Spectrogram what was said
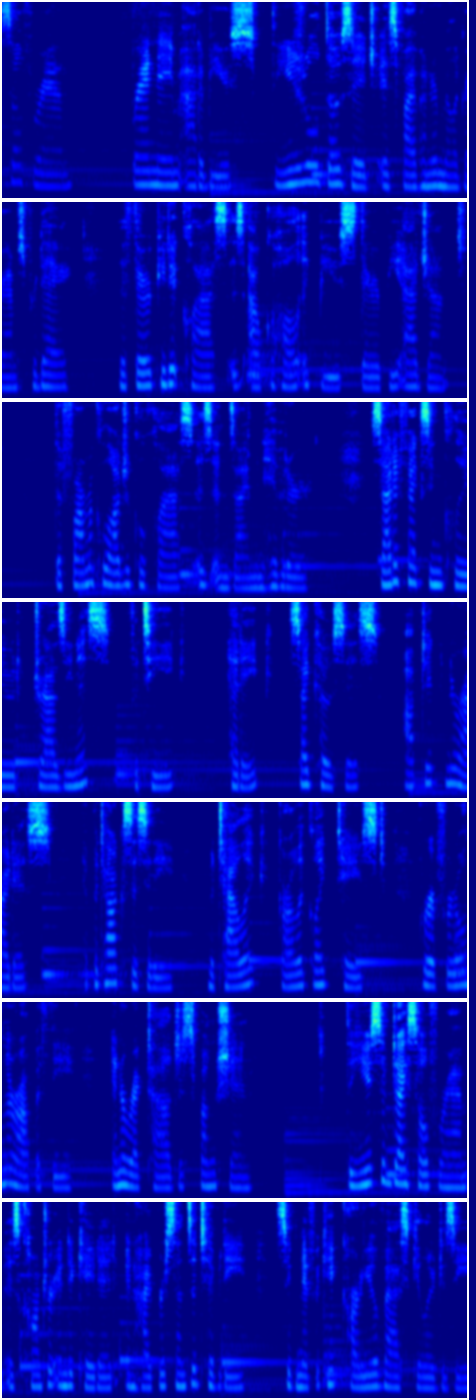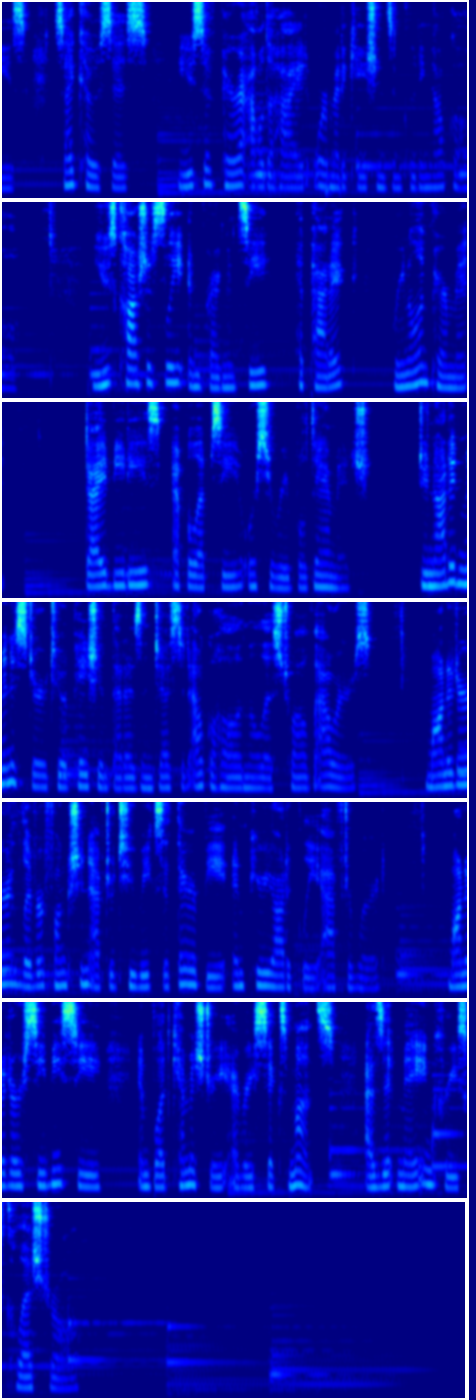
Disulfiram, brand name Antabuse. The usual dosage is 500 milligrams per day. The therapeutic class is alcohol abuse therapy adjunct. The pharmacological class is enzyme inhibitor. Side effects include drowsiness, fatigue, headache, psychosis, optic neuritis, hepatotoxicity, metallic, garlic like taste, peripheral neuropathy, and erectile dysfunction. The use of disulfiram is contraindicated in hypersensitivity, significant cardiovascular disease, psychosis, use of paraldehyde or medications including alcohol. Use cautiously in pregnancy, hepatic, renal impairment, diabetes, epilepsy, or cerebral damage. Do not administer to a patient that has ingested alcohol in the last 12 hours. Monitor liver function after two weeks of therapy and periodically afterward. Monitor CBC and blood chemistry every six months, as it may increase cholesterol.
